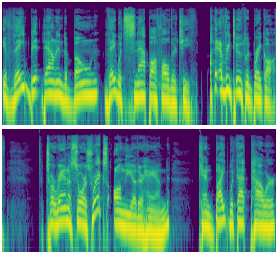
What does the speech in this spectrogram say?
if they bit down into bone, they would snap off all their teeth. Every tooth would break off. Tyrannosaurus rex, on the other hand, can bite with that power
